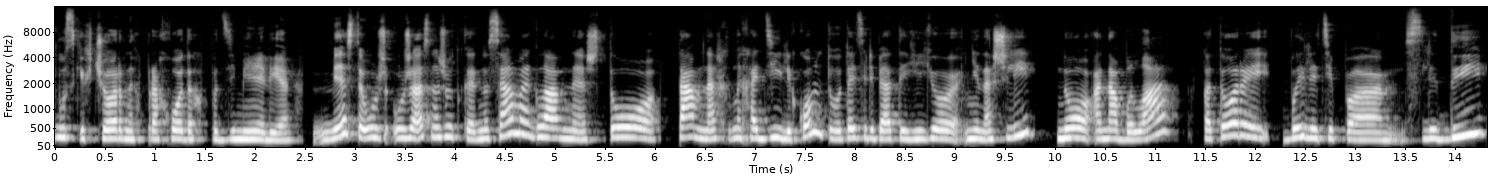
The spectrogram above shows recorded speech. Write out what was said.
узких черных проходах подземелья. Место уж ужасно жуткое. Но самое главное, что там находили комнату, вот эти ребята ее не нашли, но она была, в которой были типа следы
